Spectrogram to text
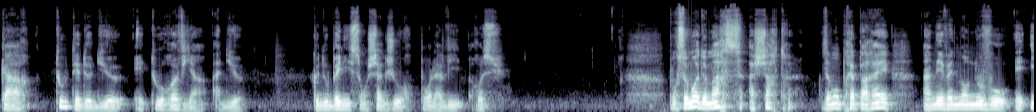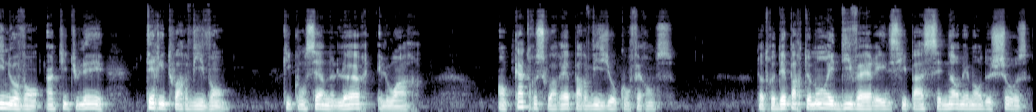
car tout est de Dieu et tout revient à Dieu que nous bénissons chaque jour pour la vie reçue. Pour ce mois de mars, à Chartres, nous avons préparé un événement nouveau et innovant intitulé Territoire vivant, qui concerne l'Eure et Loire, en quatre soirées par visioconférence. Notre département est divers et il s'y passe énormément de choses.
